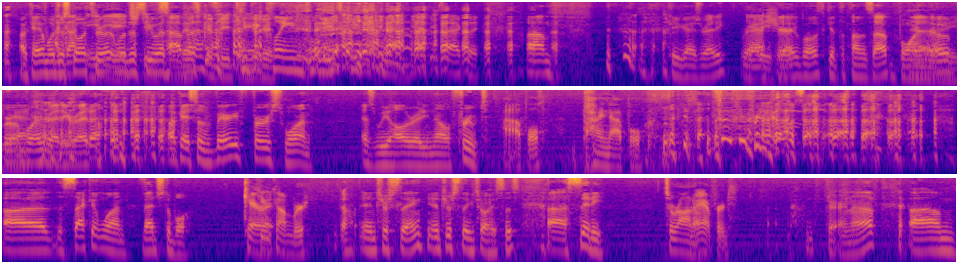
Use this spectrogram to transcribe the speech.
Okay, and we'll just go through it. We'll just see what so happens. could be Keep it clean, please. Keep it clean. Yeah, exactly. Um, okay, you guys ready? Ready. Okay, both get the thumbs up. Born Yeah, ready, oh, born, yeah. born ready, right on. okay, so the very first one, as we already know, fruit. Apple. Pineapple. That's actually pretty close. uh, the second one, vegetable. Carrot. Cucumber. Interesting, interesting choices. Uh, city. Toronto. Brantford. Fair enough. Um,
